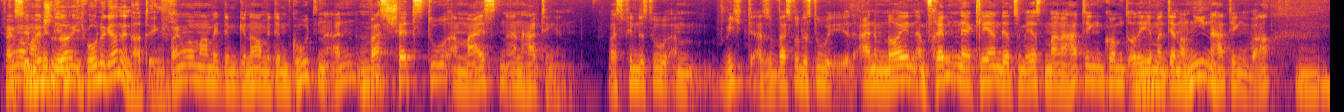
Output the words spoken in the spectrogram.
Fangen dass die Menschen dem, sagen, ich wohne gerne in Hattingen. Fangen wir mal mit dem, genau, mit dem Guten an. Mhm. Was schätzt du am meisten an Hattingen? Was findest du am wichtig, also was würdest du einem neuen, einem Fremden erklären, der zum ersten Mal nach Hattingen kommt oder mhm. jemand, der noch nie in Hattingen war? Mhm.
